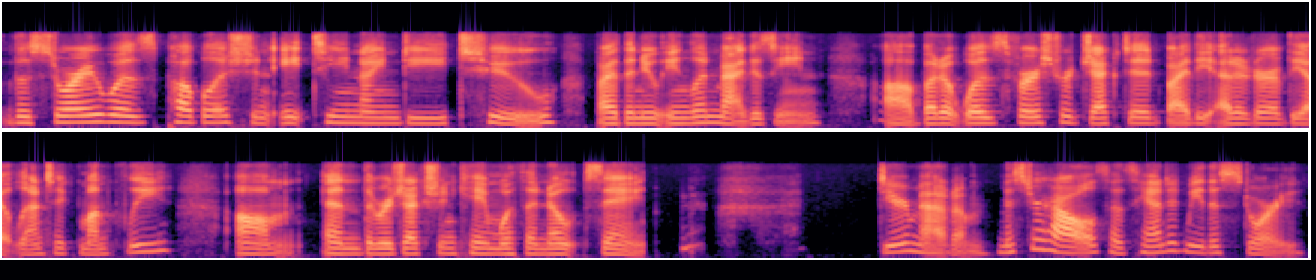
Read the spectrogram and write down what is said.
the story was published in 1892 by the New England Magazine, uh, but it was first rejected by the editor of the Atlantic Monthly, um, and the rejection came with a note saying, Dear Madam, Mr. Howells has handed me this story.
